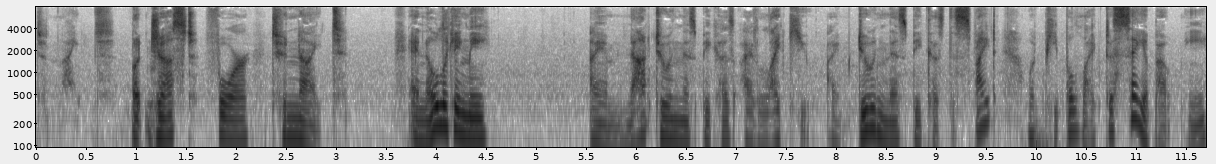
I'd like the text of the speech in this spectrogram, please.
tonight. But just for tonight. And no licking me. I am not doing this because I like you. I'm doing this because despite what people like to say about me,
